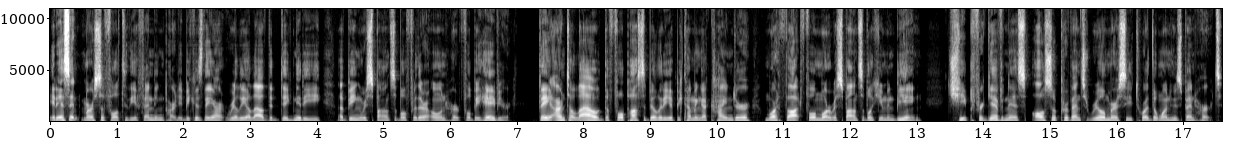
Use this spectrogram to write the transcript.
It isn't merciful to the offending party because they aren't really allowed the dignity of being responsible for their own hurtful behavior. They aren't allowed the full possibility of becoming a kinder, more thoughtful, more responsible human being. Cheap forgiveness also prevents real mercy toward the one who's been hurt.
